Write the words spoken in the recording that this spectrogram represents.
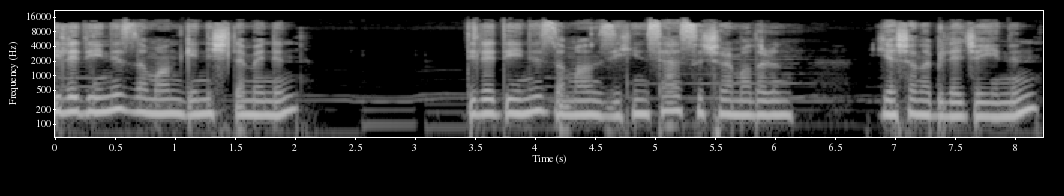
Dilediğiniz zaman genişlemenin, dilediğiniz zaman zihinsel sıçramaların yaşanabileceğinin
